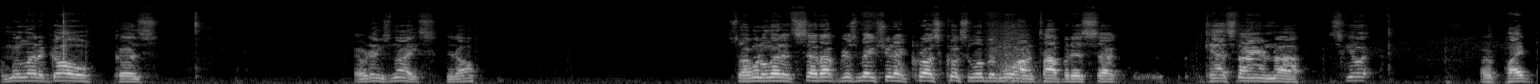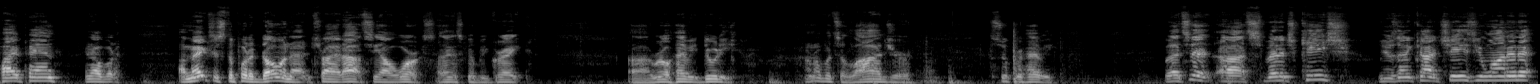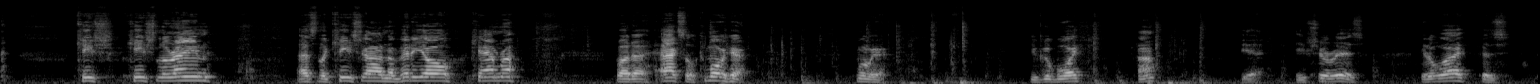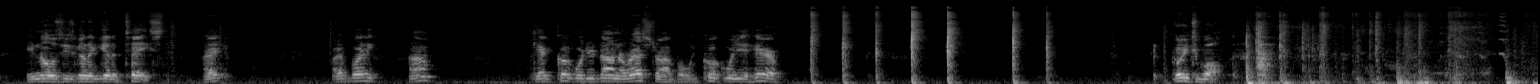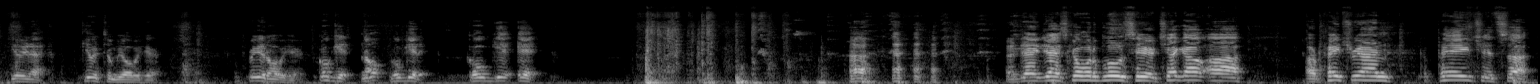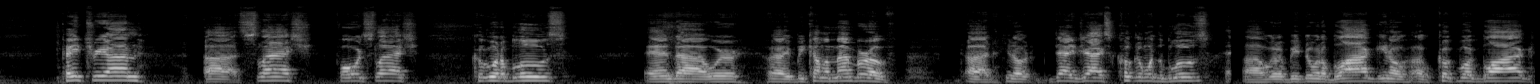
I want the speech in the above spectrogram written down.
I'm going to let it go because everything's nice, you know? So I'm going to let it set up. Just make sure that crust cooks a little bit more on top of this uh, cast iron uh, skillet or pie, pie pan, you know, but I'm anxious to put a dough in that and try it out, see how it works. I think it's going to be great. Uh, real heavy duty. I don't know if it's a large or super heavy. But that's it. Uh, spinach quiche. Use any kind of cheese you want in it. Quiche, quiche Lorraine. That's the quiche on the video camera. But uh, Axel, come over here. Come over here. You good boy? Huh? Yeah, he sure is. You know why? Because he knows he's going to get a taste, right? Right, buddy? Huh? Can't cook when you're down in the restaurant, but we cook when you're here. Go eat your ball. Give me that. Give it to me over here. Bring it over here. Go get it. No, go get it. Go get it. Hey, guys, go with the blues here. Check out uh, our Patreon page. It's uh, Patreon uh, slash forward slash Cooking with the Blues. And uh, we're uh, become a member of uh, you know, Daddy Jack's Cooking with the Blues. Uh, we're going to be doing a blog, you know, a cookbook blog,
